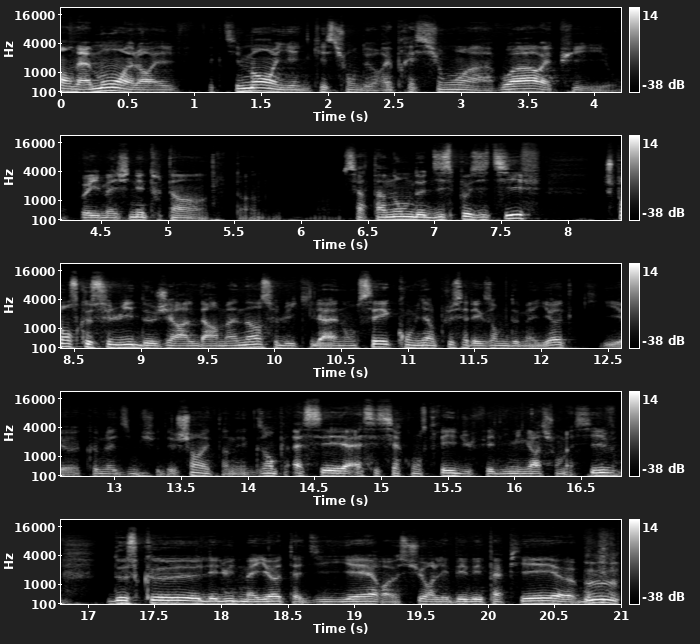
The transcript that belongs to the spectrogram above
en amont. Alors effectivement, il y a une question de répression à avoir et puis on peut imaginer tout un certain nombre de dispositifs. Je pense que celui de Gérald Darmanin, celui qu'il a annoncé, convient plus à l'exemple de Mayotte, qui, euh, comme l'a dit M. Deschamps, est un exemple assez, assez circonscrit du fait de l'immigration massive, de ce que l'élu de Mayotte a dit hier sur les bébés papiers, euh, mm.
